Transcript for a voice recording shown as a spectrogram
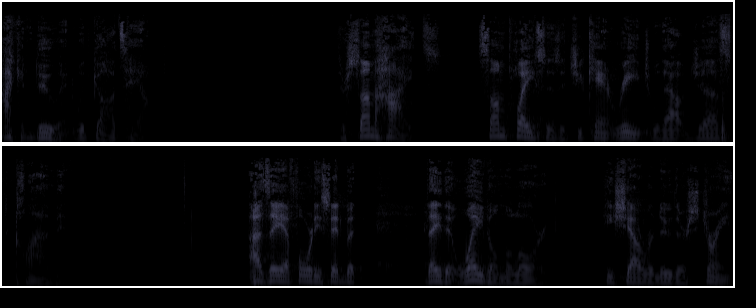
I can do it with God's help. There's some heights, some places that you can't reach without just. Isaiah 40 said, But they that wait on the Lord, he shall renew their strength.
